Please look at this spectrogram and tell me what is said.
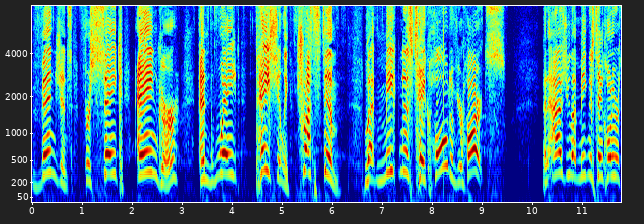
vengeance, forsake anger, and wait patiently. Trust Him. Let meekness take hold of your hearts. And as you let meekness take hold of yours,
